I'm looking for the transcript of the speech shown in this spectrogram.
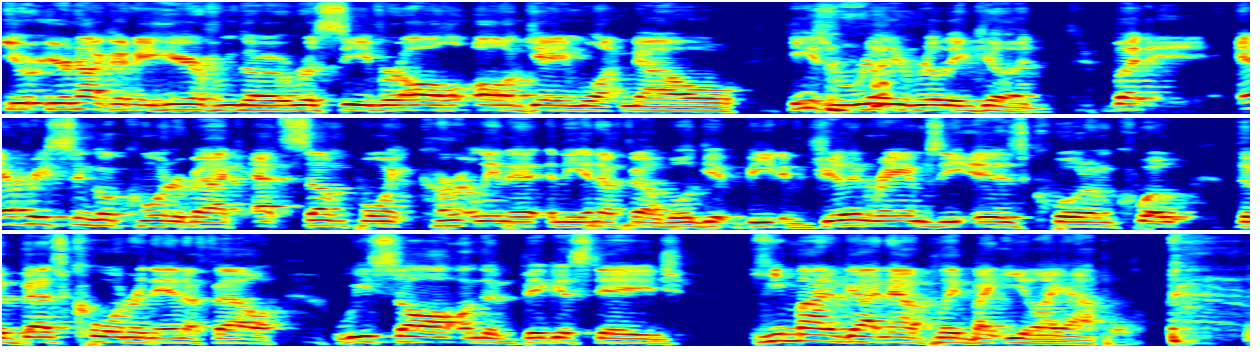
you're you're not going to hear from the receiver all all game long. No, he's really really good. But every single cornerback at some point currently in the, in the NFL will get beat. If Jalen Ramsey is quote unquote the best corner in the NFL, we saw on the biggest stage he might have gotten outplayed by Eli Apple.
